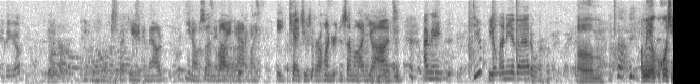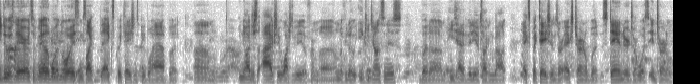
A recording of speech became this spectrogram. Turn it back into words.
Anything else? people were expecting you to come out, you know, Sunday night and have like eight catches for a hundred and some odd yards. I mean, do you feel any of that or? Um, I mean, of course you do. It's there. It's available. The noise and it's like the expectations people have. But um, you know, I just I actually watched a video from uh, I don't know if you know who Inky Johnson is, but um, he had a video talking about expectations are external, but standards are what's internal.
